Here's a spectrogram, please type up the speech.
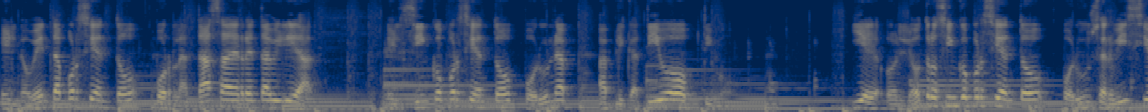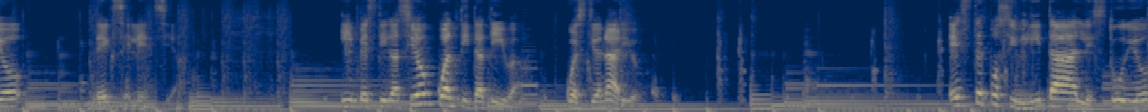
El 90% por la tasa de rentabilidad, el 5% por un aplicativo óptimo y el otro 5% por un servicio de excelencia. Investigación cuantitativa. Cuestionario. Este posibilita al estudio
